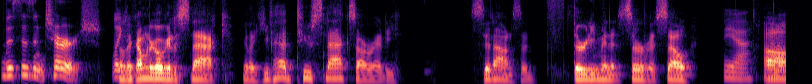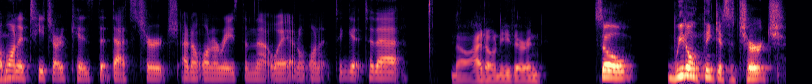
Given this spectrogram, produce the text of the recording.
this isn't church. Like, like, I'm gonna go get a snack. You're like, you've had two snacks already. Sit down. It's a 30 minute service. So yeah, I don't um, want to teach our kids that that's church. I don't want to raise them that way. I don't want it to get to that. No, I don't either. And so we don't think it's a church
